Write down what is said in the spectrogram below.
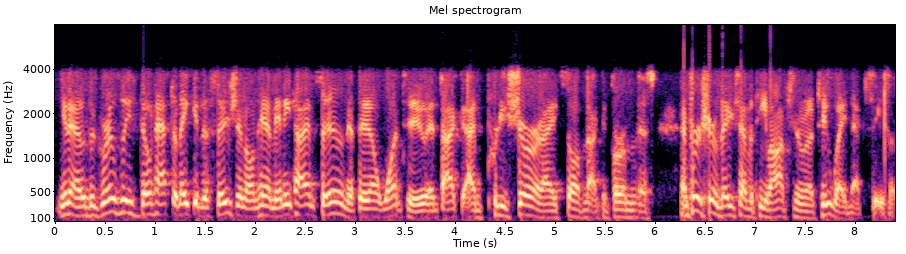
you know the Grizzlies don't have to make a decision on him anytime soon if they don't want to. In fact, I'm pretty sure I still have not confirmed this. I'm pretty sure they just have a team option on a two way next season,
